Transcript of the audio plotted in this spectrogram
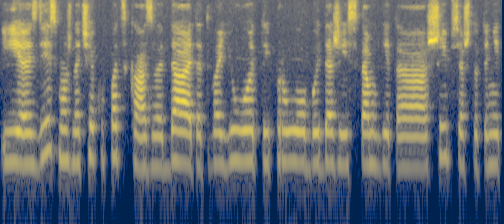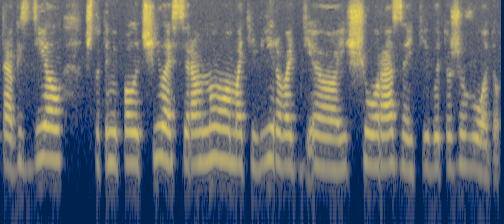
и здесь можно человеку подсказывать, да, это твое, ты пробуй, даже если там где-то ошибся, что-то не так сделал, что-то не получилось, все равно мотивировать э, еще раз зайти в эту же воду.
